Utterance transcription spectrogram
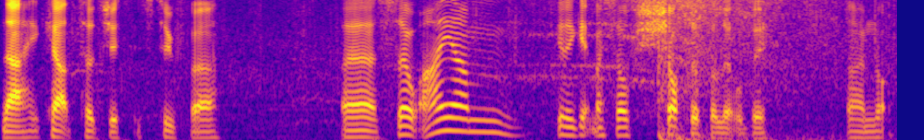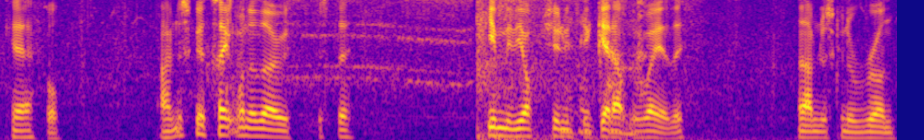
Nah, he can't touch it. It's too far. Uh, so I am going to get myself shot up a little bit. I'm not careful. I'm just going to take one of those just to give me the opportunity to get come. out of the way of this. And I'm just going to run.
